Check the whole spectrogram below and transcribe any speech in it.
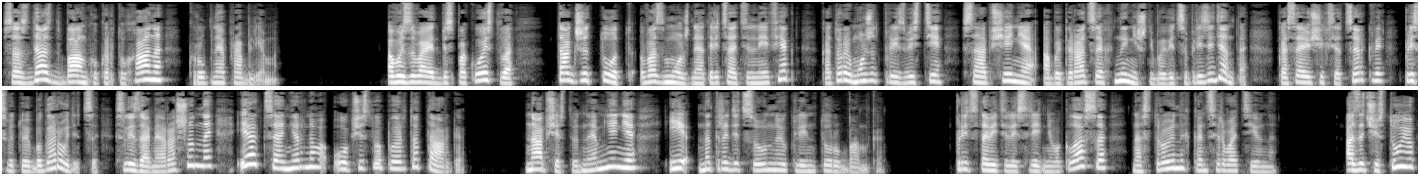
создаст банку Картухана крупные проблемы. А вызывает беспокойство также тот возможный отрицательный эффект, который может произвести сообщение об операциях нынешнего вице-президента, касающихся церкви Пресвятой Богородицы, слезами орошенной и акционерного общества Пуэрто-Тарго, на общественное мнение и на традиционную клиентуру банка представителей среднего класса, настроенных консервативно, а зачастую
